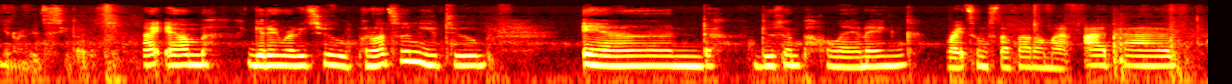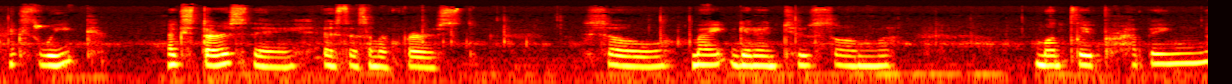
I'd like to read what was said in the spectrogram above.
You don't need to see those. I am getting ready to put on some YouTube and do some planning. Write some stuff out on my iPad. Next week, next Thursday is December 1st. So, might get into some monthly prepping.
